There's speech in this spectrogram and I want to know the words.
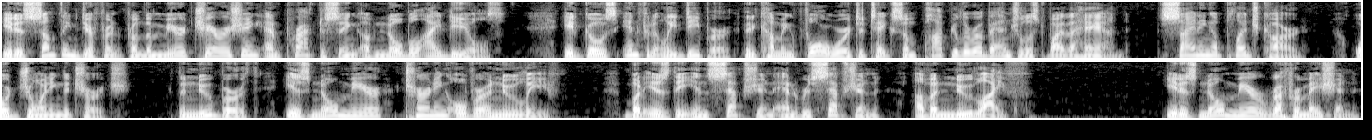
It is something different from the mere cherishing and practicing of noble ideals. It goes infinitely deeper than coming forward to take some popular evangelist by the hand signing a pledge card, or joining the church. The new birth is no mere turning over a new leaf, but is the inception and reception of a new life. It is no mere reformation,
